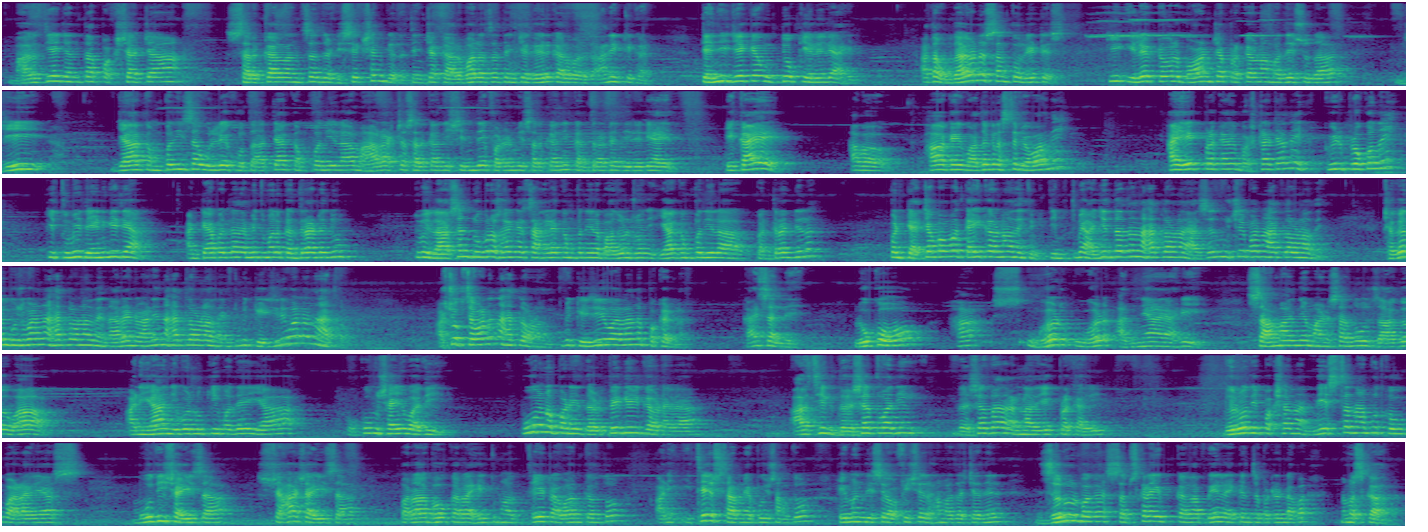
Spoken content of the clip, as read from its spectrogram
भारतीय जनता पक्षाच्या सरकारांचं जर डिसेक्शन केलं त्यांच्या कारभाराचं त्यांच्या गैरकारभाराचं अनेक ठिकाणी त्यांनी जे काही उद्योग केलेले आहेत. आता उदाहरणच सांगतो लेटेस्ट की इलेक्ट्रोल बॉन्डच्या प्रकरणामध्ये सुद्धा जी ज्या कंपनीचा उल्लेख होता त्या कंपनीला महाराष्ट्र सरकारने शिंदे फडणवीस सरकारने कंत्राटं दिलेली आहेत. हे काय आहे? हा हा काही वादग्रस्त व्यवहार नाही? हा एक प्रकारे भ्रष्टाचार नाही? क्विड प्रोको नाही? की तुम्ही देणगी द्या आणि त्या बदल्यात आम्ही तुम्हाला कंत्राट देऊ? तुम्ही लासन टुब्रोसारख्या चांगल्या कंपनीला बाजून ठेवून या कंपनीला कंत्राट दिलं? पण त्याच्याबाबत काही करणार नाही तुम्ही. तुम्ही अजितदादांना हात लावणार नाही हसन मुश्रीफांना हात लावणार नाही छगन भुजबळांना हात लावणार नाही नारायण राणेंना हात लावणार नाही आणि तुम्ही केजरीवालांना हात लावणार अशोक चव्हाणांना हात लावणार नाही तुम्ही केजरीवालांना पकडणार. काय चाललं आहे लोक हा उघड उघड अन्याय आहे. सामान्य माणसानो जाग व्हा. आणि ह्या निवडणुकीमध्ये या हुकुमशाहीवादी पूर्णपणे दडपेगिरी करणाऱ्या आर्थिक दहशतवादी दहशतवाद आणणारे एक प्रकारे विरोधी पक्षांना नेस्तनाबूत करू पाहणाऱ्या मोदीशाहीचा शहाशाहीचा पराभव करा हे तुम्हाला थेट आवाहन करतो. आणि इथेच थांबण्यापूर्वी सांगतो हेमंत देसाई ऑफिशियल हा माझा चॅनल जरूर बघा सबस्क्राईब करा बेल आयकनचं बटन दाबा. नमस्कार.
